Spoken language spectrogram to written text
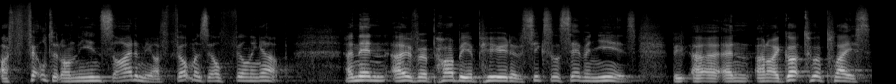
I felt it on the inside of me. I felt myself filling up. And then over probably a period of six or seven years, uh, and, and I got to a place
